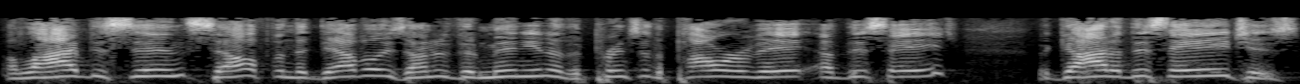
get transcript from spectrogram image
Alive to sin, self, and the devil. He's under the dominion of the prince of the power of, a, of this age. The God of this age is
